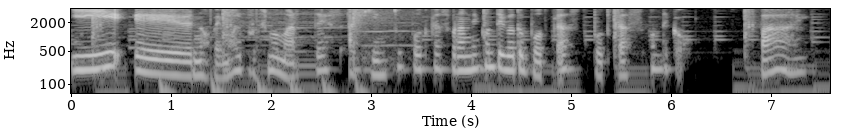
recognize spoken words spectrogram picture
y eh, nos vemos el próximo martes aquí en tu podcast Branding Contigo, tu podcast, Podcast on the Go. Bye.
